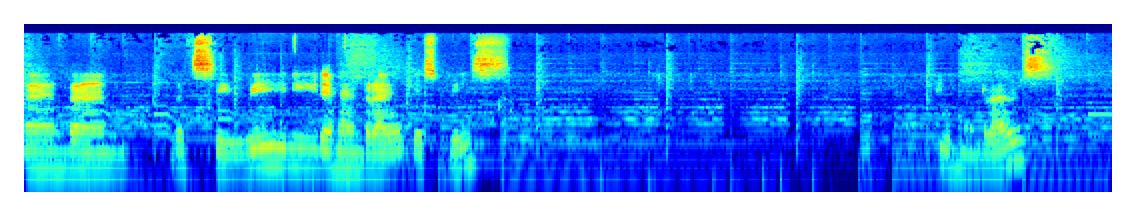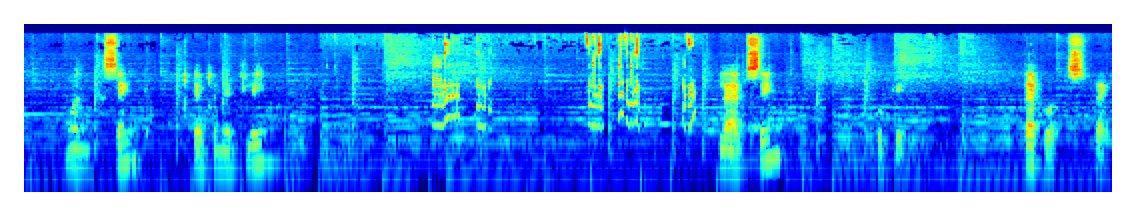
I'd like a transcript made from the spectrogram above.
and then let's see we need a hand dryer yes please. Two hand dryers. One sink definitely. Lab sink. Okay. That works right.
